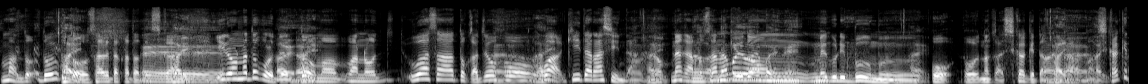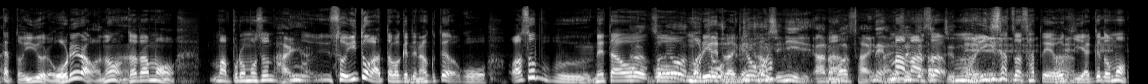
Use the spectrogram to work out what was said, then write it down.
まあどどういうことをされた方ですか、はい。いえーろんなところでと、はいはい。まああの噂とか情報は聞いたらしいんだ、はい。なんかあのはい讃岐うどん巡りブームを、をなんか仕掛けたとか、はいはいはい。まあ、仕掛けたというより俺らはの、ただもう、まあ、プロモーション、はいはそういう意図があったわけでなくて、こう遊ぶネタをこう盛り上げただけやからまあね、まあまあさもういきさつはさておきやけども、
